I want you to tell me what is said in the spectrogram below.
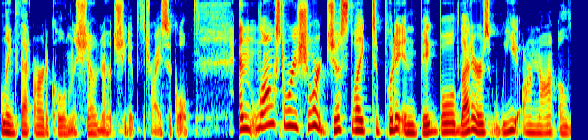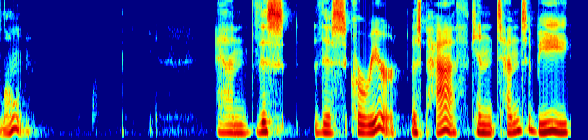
link that article in the show notes. She did with Tricycle. And long story short, just like to put it in big, bold letters, we are not alone. And this this career, this path can tend to be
